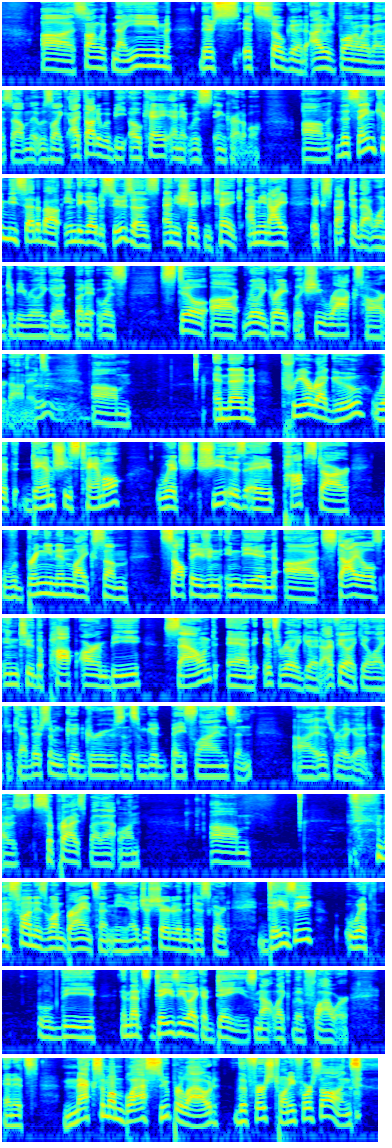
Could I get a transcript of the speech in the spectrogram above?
uh, a song with Naeem. There's it's so good. I was blown away by this album. It was like I thought it would be okay, and it was incredible. Um, the same can be said about Indigo De Souza's Any Shape You Take. I mean, I expected that one to be really good, but it was still uh, really great. Like she rocks hard on it. Um, and then Priya Ragu with Damn She's Tamil, which she is a pop star bringing in like some South Asian Indian uh, styles into the pop R&B sound and it's really good. I feel like you'll like it, Kev. There's some good grooves and some good bass lines and uh, it was really good. I was surprised by that one. Um this one is one Brian sent me. I just shared it in the Discord. Dazy with the and that's Dazy like a daze, not like the flower. And it's Maximum Blast Super Loud, the first 24 songs.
